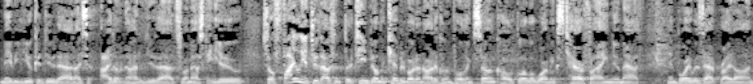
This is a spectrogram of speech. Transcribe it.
Maybe you could do that. I said, I don't know how to do that, so I'm asking you. So finally in 2013, Bill McKibben wrote an article in Rolling Stone called Global Warming's Terrifying New Math. And boy, was that right on.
